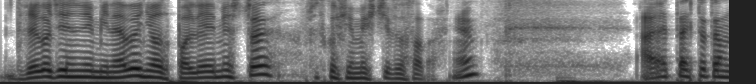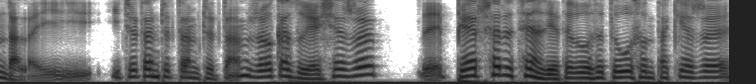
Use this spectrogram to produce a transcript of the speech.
Dwie godziny nie minęły, nie odpaliłem jeszcze, wszystko się mieści w zasadach, nie? Ale tak czytam dalej i, i czytam, czytam, czytam, że okazuje się, że y, pierwsze recenzje tego tytułu są takie, że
